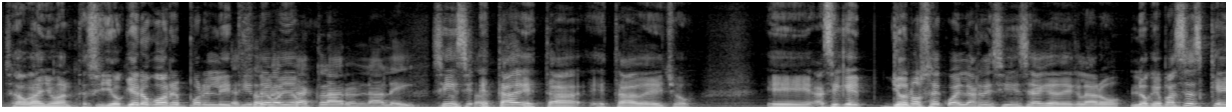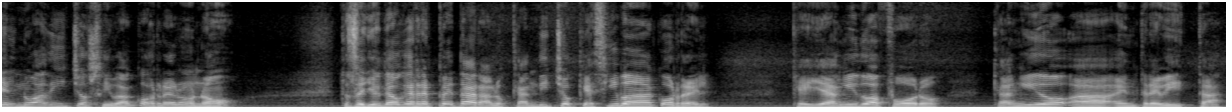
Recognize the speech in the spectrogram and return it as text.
O sea, un año antes. Si yo quiero correr por el listito no está claro en la ley. Sí, No sí, está, está, está de hecho. Eh, así que yo no sé cuál es la residencia que declaró. Lo que pasa es que él no ha dicho si va a correr o no. Entonces yo tengo que respetar a los que han dicho que sí van a correr, que ya han ido a foros, que han ido a entrevistas.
